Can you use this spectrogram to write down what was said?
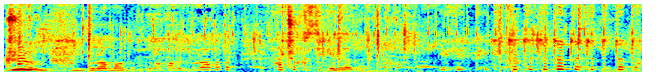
Güm. Vuramadım, vuramadım, vuramadım. Ha çok hızlı geliyorlar. Ta ta ta ta ta ta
